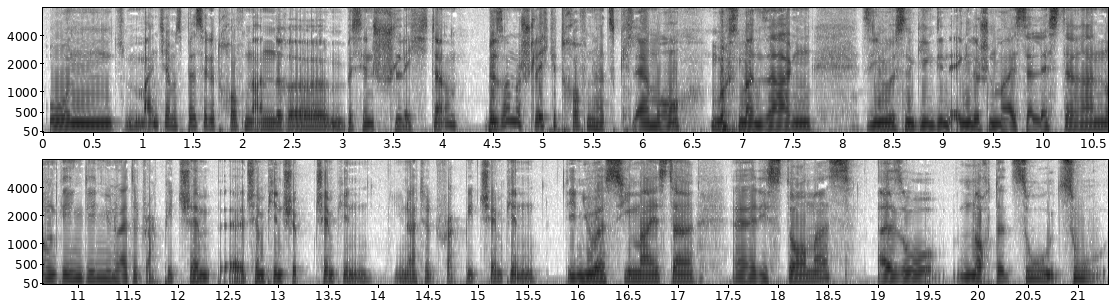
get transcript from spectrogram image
Und manche haben es besser getroffen, andere ein bisschen schlechter. Besonders schlecht getroffen hat Clermont, muss man sagen. Sie müssen gegen den englischen Meister Leicester ran und gegen den United Rugby Champ äh, Championship Champion, United Rugby Champion, den URC-Meister, äh, die Stormers. Also noch dazu, zu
